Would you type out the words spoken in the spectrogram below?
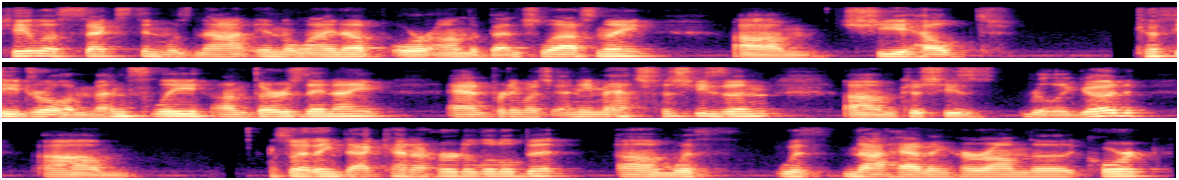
Kayla Sexton was not in the lineup or on the bench last night. Um, she helped Cathedral immensely on Thursday night and pretty much any match that she's in because um, she's really good. Um, so I think that kind of hurt a little bit um, with with not having her on the court.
